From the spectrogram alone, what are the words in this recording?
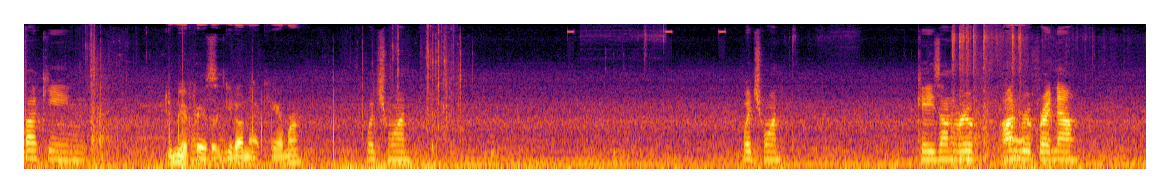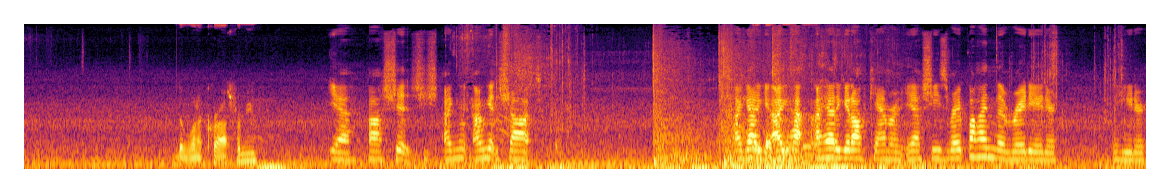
Fucking. Do me a favor, get on that camera. Which one? Which one? Okay, he's on roof. On roof right now. The one across from you? Yeah. Ah, shit. She, I, I'm getting shocked. I gotta get. I, ha, I had to get off camera. Yeah, she's right behind the radiator, the heater.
